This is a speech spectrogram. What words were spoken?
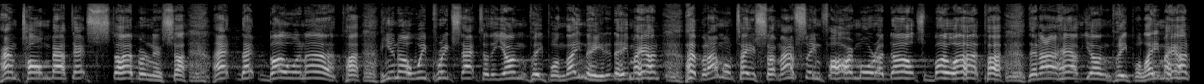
I'm talking about that stubbornness, uh, that, that bowing up. Uh, you know, we preach that to the young people and they need it, amen. Uh, but I'm going to tell you something. I've seen far more adults bow up uh, than I have young people, amen.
